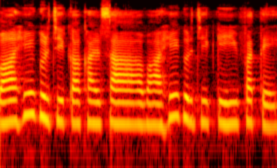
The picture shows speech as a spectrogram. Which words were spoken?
ਵਾਹਿਗੁਰੂ ਜੀ ਕਾ ਖਾਲਸਾ ਵਾਹਿਗੁਰੂ ਜੀ ਕੀ ਫਤਿਹ।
